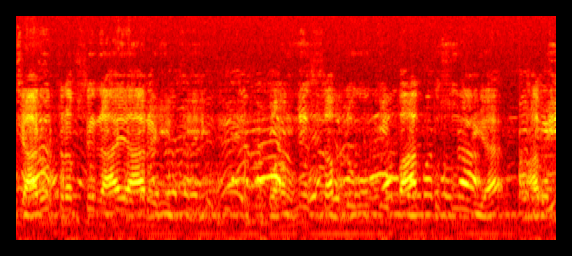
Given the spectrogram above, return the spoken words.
चारों तरफ़ से राय आ रही थी तो हमने सब लोगों की बात को सुन लिया। अभी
